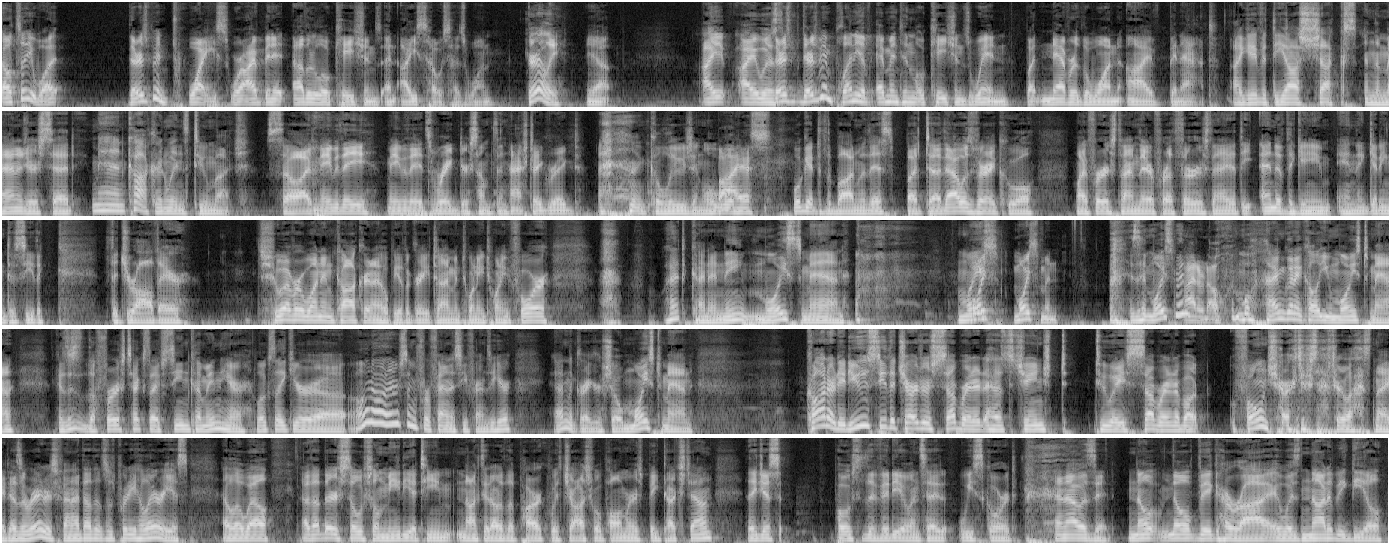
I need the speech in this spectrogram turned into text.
I'll tell you what. There's been twice where I've been at other locations and Ice House has won. Really? Yeah, I, I was there's there's been plenty of Edmonton locations win, but never the one I've been at. I gave it the Yosh shucks, and the manager said, "Man, Cochrane wins too much." So I maybe they maybe they, it's rigged or something, Hashtag rigged collusion. We'll, we'll, bias. we'll get to the bottom of this, but uh, that was very cool. My first time there for a Thursday night at the end of the game, and getting to see the the draw there. Whoever won in Cochrane, I hope you have a great time in 2024. what kind of name? Moist man. Moist Moistman. Is it Moistman? I don't know. I'm going to call you Moist Man because this is the first text I've seen come in here. Looks like you're. Uh, oh no, there's some for Fantasy Frenzy here and the Gregor Show. Moist Man. Connor, did you see the Chargers subreddit has changed to a subreddit about phone chargers after last night? As a Raiders fan, I thought this was pretty hilarious. LOL. I thought their social media team knocked it out of the park with Joshua Palmer's big touchdown. They just posted the video and said we scored, and that was it. No, no big hurrah. It was not a big deal.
